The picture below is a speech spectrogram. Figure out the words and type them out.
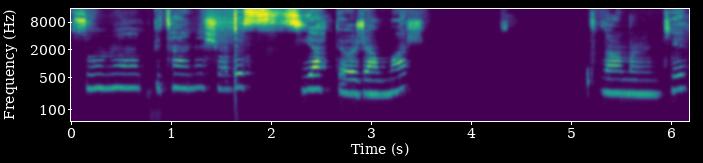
Sonra bir tane şöyle siyah bir ojem var. Flormar'ınki.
